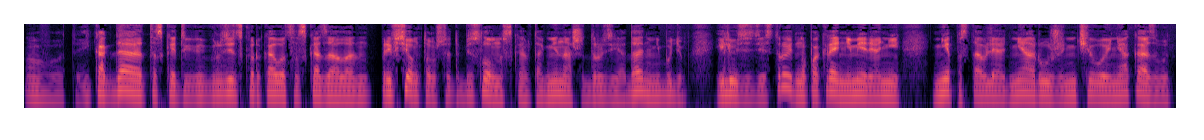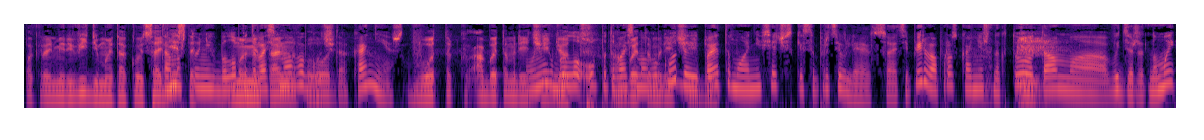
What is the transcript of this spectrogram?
Вот. И когда, так сказать, грузинское руководство сказало, при всем том, что это, безусловно, скажем так, не наши друзья, да, не будем иллюзий здесь строить, но, по крайней мере, они не поставляют ни оружия, ничего и не оказывают, по крайней мере, видимое такое содействие. Потому что у них был опыт восьмого года, конечно. Вот так об этом речь идет. У них был опыт восьмого года, и поэтому они всячески сопротивляются. А теперь вопрос, конечно, кто там а, выдержит. Но мы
